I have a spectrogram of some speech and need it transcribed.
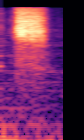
Need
